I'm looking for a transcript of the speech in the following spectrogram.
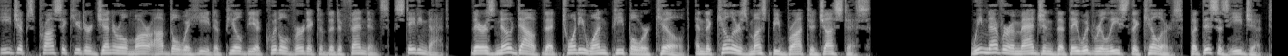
Egypt's Prosecutor General Maher Abdel Wahid appealed the acquittal verdict of the defendants, stating that, "...there is no doubt that 21 people were killed, and the killers must be brought to justice. We never imagined that they would release the killers, but this is Egypt."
